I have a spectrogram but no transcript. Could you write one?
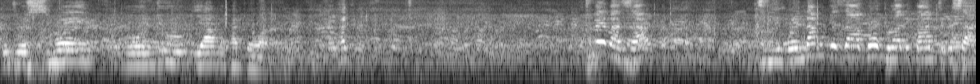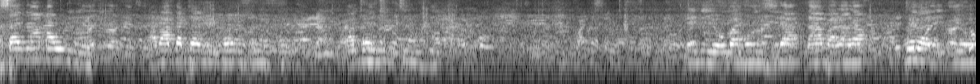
gutuusibwe mu nju ya mukadde waffe. Tubebaza nti mwenna mugezaako okulabika nti musaasaanya amawulire abagataliiko nfuufu katoliki tv rediyo babunzira n'abalala mwebale nnyo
